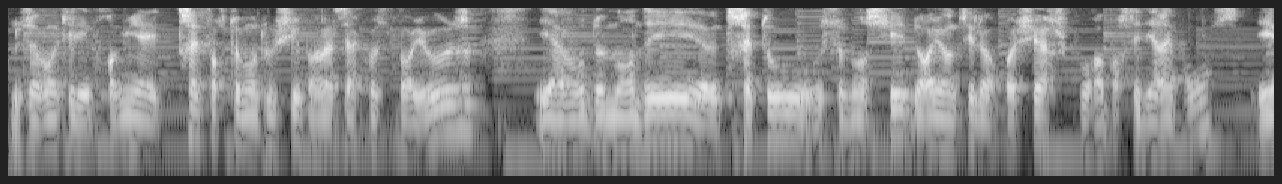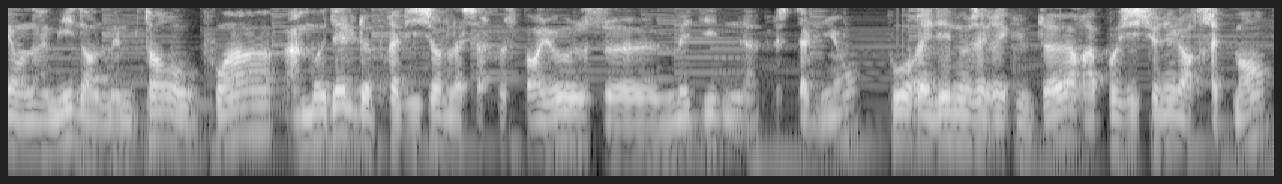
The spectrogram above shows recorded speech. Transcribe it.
Nous avons été les premiers à être très fortement touchés par la cercosporiose et avons demandé très tôt aux semenciers d'orienter leurs recherches pour apporter des réponses. Et on a mis dans le même temps au point un modèle de prévision de la cercosporiose in Cristal Union pour aider nos agriculteurs à positionner leur traitement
